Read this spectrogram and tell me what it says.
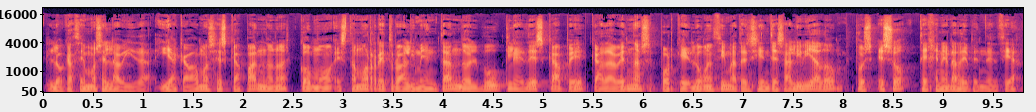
lo que hacemos en la vida y acabamos escapándonos, como estamos retroalimentando el bucle de escape, cada vez más, porque luego encima te sientes aliviado, pues eso te genera dependencia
